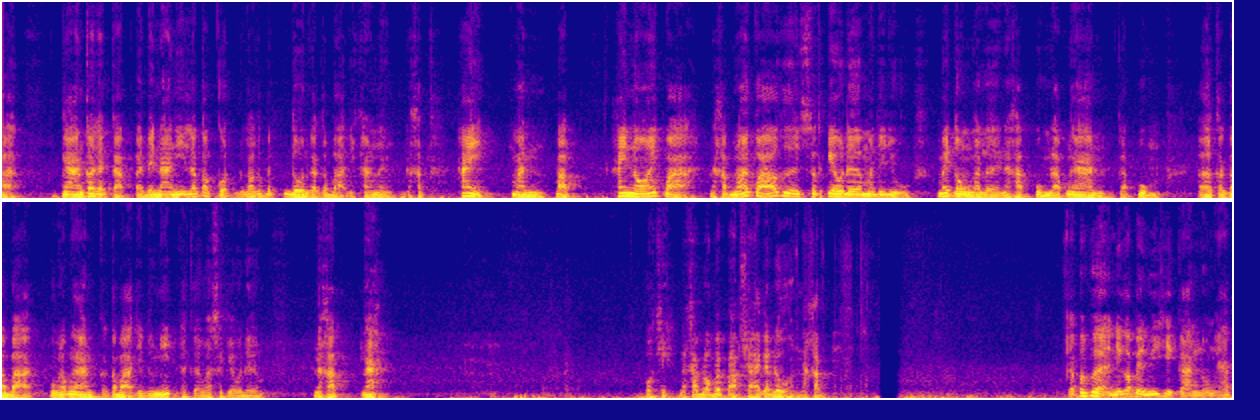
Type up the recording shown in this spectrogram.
บาท งานก็จะกลับไปเป็นหน้านี้แล้วก็กดก็โดนกากบาทอีกครั้งหนึ่งนะครับ ให้มันปรับให้น้อยกว่านะครับ น้อยกว่าก็คือสเกลเดิมมันจะอยู่ไม่ตรงกันเลยนะครับ ปุ่มรับงานกับปุ่มกากบาทปุ่มรับงานกากบาทอยู่ตรงนี้ ถ้าเกิดว่าสเกลเดิมนะครับนะโอเคนะครับลองไปปรับใช้กันดูนะครับ ครับเพื่อนๆ อันนี้ก็เป็นวิธีการลงแอป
